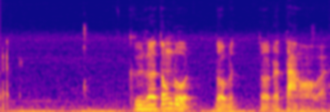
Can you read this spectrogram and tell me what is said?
แหละคือเราต้องโดดโดดโดดหน้าต่างออกอะ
